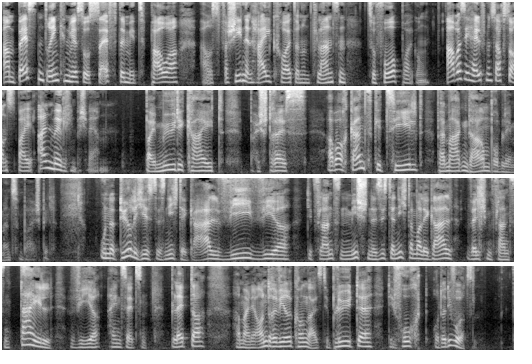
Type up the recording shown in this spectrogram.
Am besten trinken wir so Säfte mit Power aus verschiedenen Heilkräutern und Pflanzen zur Vorbeugung. Aber sie helfen uns auch sonst bei allen möglichen Beschwerden. Bei Müdigkeit, bei Stress, aber auch ganz gezielt bei Magen-Darm-Problemen zum Beispiel. Und natürlich ist es nicht egal, wie wir die Pflanzen mischen. Es ist ja nicht einmal egal, welchen Pflanzenteil wir einsetzen. Blätter haben eine andere Wirkung als die Blüte, die Frucht oder die Wurzel.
